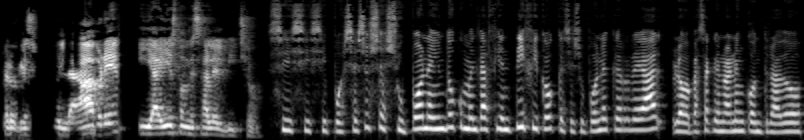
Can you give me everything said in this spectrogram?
pero que, es, que, la abren y ahí es donde sale el bicho. Sí, sí, sí, pues eso se supone, hay un documental científico que se supone que es real, lo que pasa es que no han encontrado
